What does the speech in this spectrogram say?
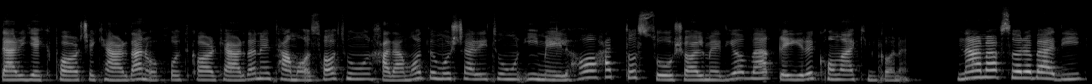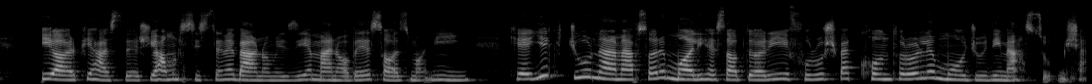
در یک پارچه کردن و خودکار کردن تماس هاتون، خدمات به مشتریتون، ایمیل ها، حتی سوشال مدیا و غیره کمک می‌کنه. نرم افزار بعدی ERP هستش یا همون سیستم برنامه‌ریزی منابع سازمانی که یک جور نرم افزار مالی حسابداری، فروش و کنترل موجودی محسوب میشن.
